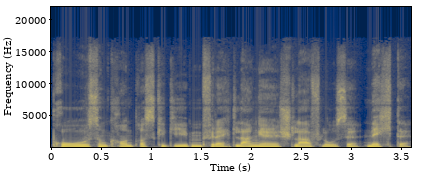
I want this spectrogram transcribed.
Pros und Kontras gegeben, vielleicht lange schlaflose Nächte.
